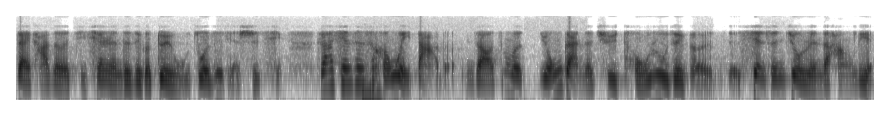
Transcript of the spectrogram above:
带他的几千人的这个队伍做这件事情，所以他先生是很伟大的，你知道，这么勇敢的去投入这个献身救人的行列，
